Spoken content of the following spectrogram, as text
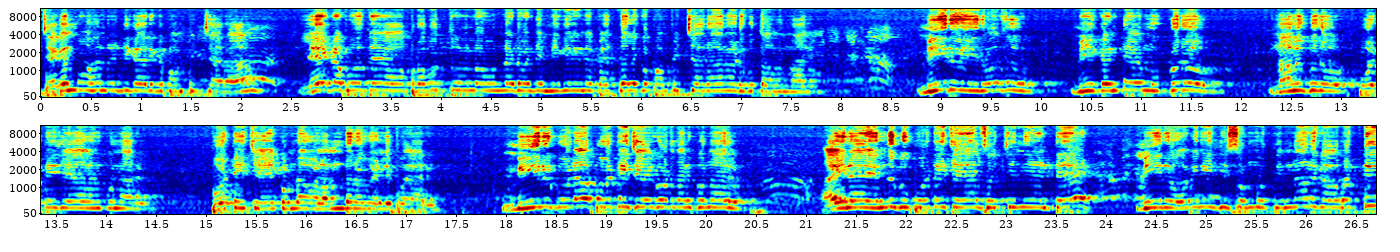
జగన్మోహన్ రెడ్డి గారికి పంపించారా? లేకపోతే ఆ ప్రభుత్వంలో ఉన్నటువంటి మిగిలిన పెద్దలకు పంపించారా అని అడుగుతా ఉన్నాను. మీరు ఈరోజు మీకంటే ముగ్గురు నలుగురు పోటీ చేయాలనుకున్నారు. పోటీ చేయకుండా వాళ్ళందరూ వెళ్ళిపోయారు. మీరు కూడా పోటీ చేయకూడదు అనుకున్నారు అయినా ఎందుకు పోటీ చేయాల్సి వచ్చింది అంటే మీరు అవినీతి సొమ్ము తిన్నారు కాబట్టి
